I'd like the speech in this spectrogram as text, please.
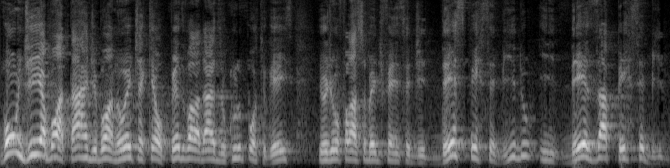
Bom dia, boa tarde, boa noite, aqui é o Pedro Valadares do Clube Português e hoje eu vou falar sobre a diferença de despercebido e desapercebido.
